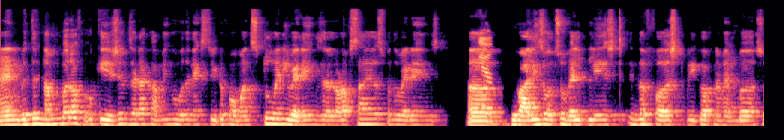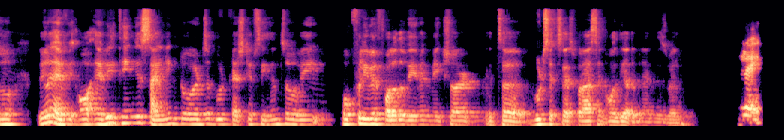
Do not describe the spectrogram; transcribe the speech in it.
And with the number of occasions that are coming over the next three to four months, too many weddings, there are a lot of sires for the weddings. Uh, Yeah. Diwali is also well placed in the first week of November. So, you know, every, everything is signing towards a good festive season. So, we hopefully will follow the wave and make sure it's a good success for us and all the other brands as well. Right.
